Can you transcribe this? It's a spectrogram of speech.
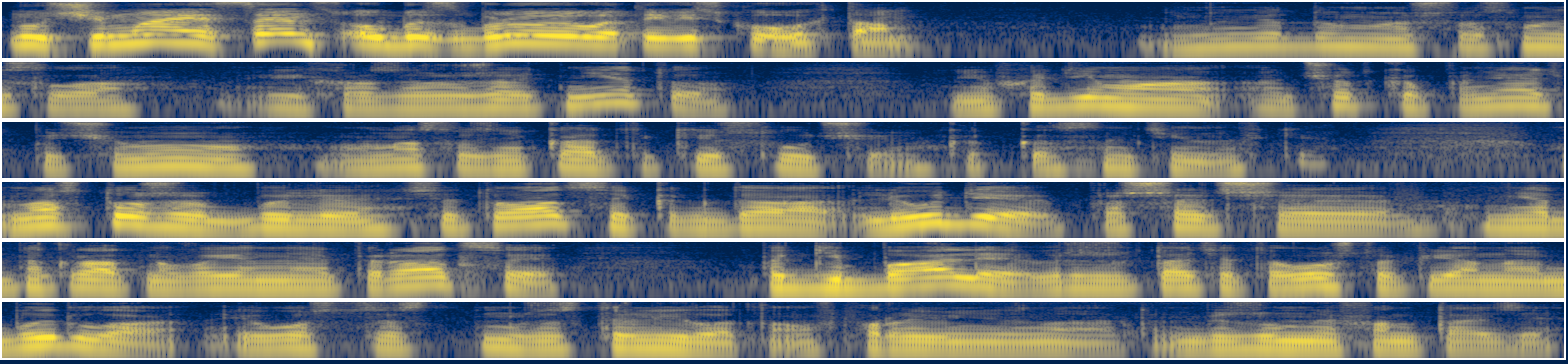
ну чи має сенс обезброювати військових там? Ну, я думаю, что смысла их разоружать нету. Необходимо четко понять, почему у нас возникают такие случаи, как в Константиновке. У нас тоже были ситуации, когда люди, прошедшие неоднократно военные операции, погибали в результате того, что пьяное быдло его ну, застрелило там, в порыве, не знаю, там, безумной фантазии.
